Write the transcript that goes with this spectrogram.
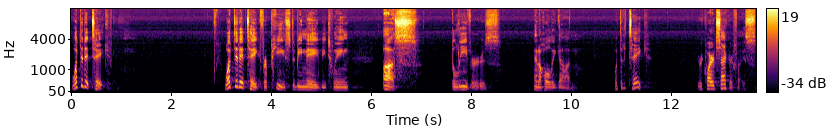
What did it take? What did it take for peace to be made between us, believers, and a holy God? What did it take? It required sacrifice,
